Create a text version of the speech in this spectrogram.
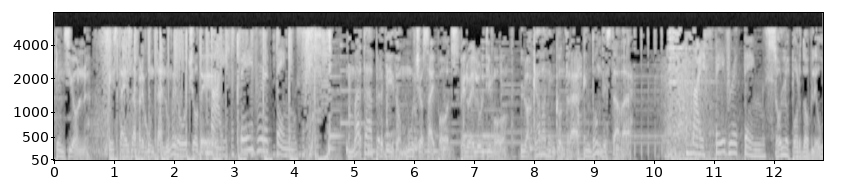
Atención, esta es la pregunta número 8 de My favorite things. Marta ha perdido muchos iPods, pero el último lo acaba de encontrar. ¿En dónde estaba? My favorite things. Solo por W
